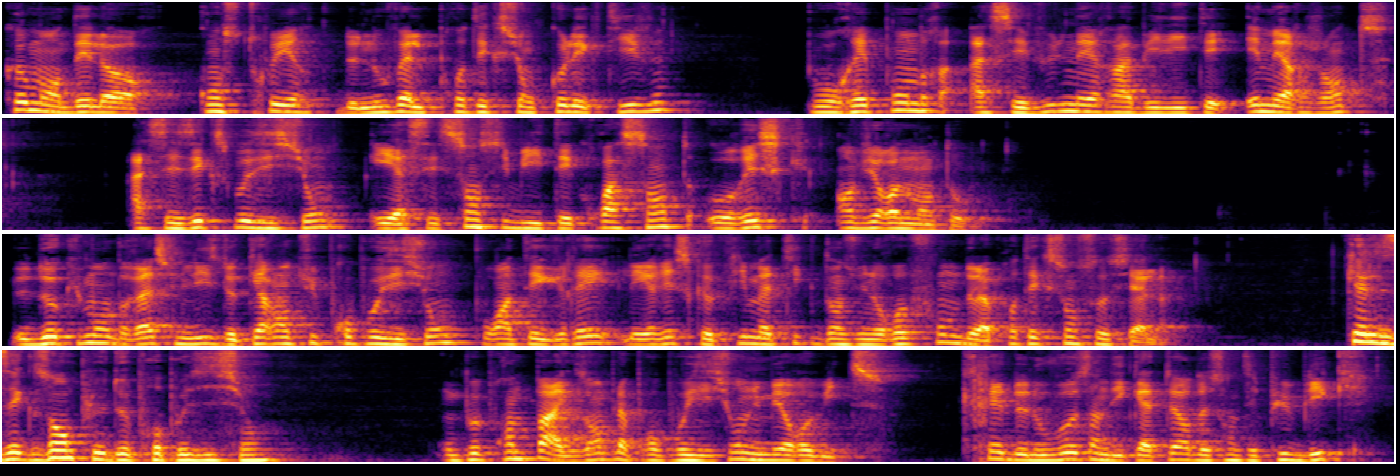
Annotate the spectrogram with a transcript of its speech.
Comment dès lors construire de nouvelles protections collectives pour répondre à ces vulnérabilités émergentes, à ces expositions et à ces sensibilités croissantes aux risques environnementaux? Le document dresse une liste de 48 propositions pour intégrer les risques climatiques dans une refonte de la protection sociale. Quels exemples de propositions? On peut prendre par exemple la proposition numéro 8, créer de nouveaux indicateurs de santé publique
